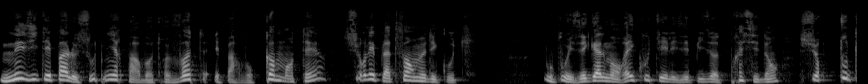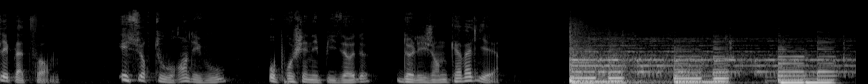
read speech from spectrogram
N'hésitez pas à le soutenir par votre vote et par vos commentaires sur les plateformes d'écoute. Vous pouvez également réécouter les épisodes précédents sur toutes les plateformes. Et surtout, rendez-vous au prochain épisode de Légende cavalière. Thank you.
